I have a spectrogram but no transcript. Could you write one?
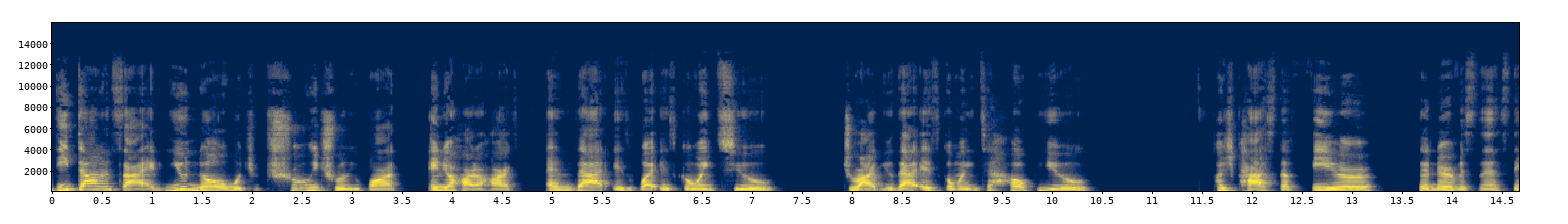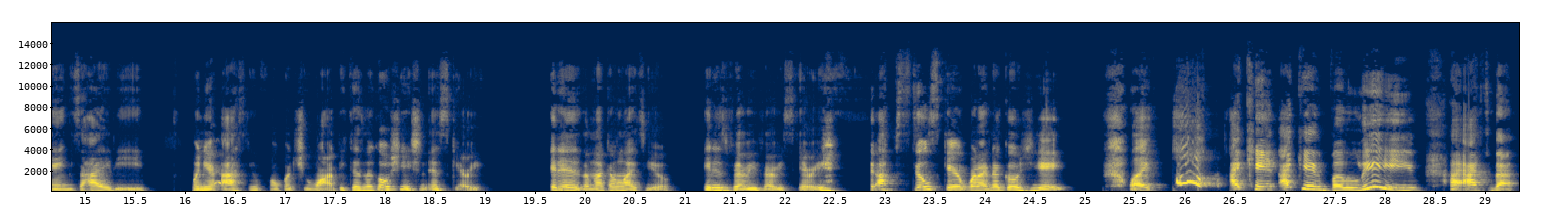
deep down inside, you know what you truly, truly want in your heart of hearts. And that is what is going to drive you. That is going to help you push past the fear, the nervousness, the anxiety when you're asking for what you want because negotiation is scary. It is. I'm not going to lie to you. It is very, very scary. I'm still scared when I negotiate. Like, oh, I can't, I can't believe I asked that.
